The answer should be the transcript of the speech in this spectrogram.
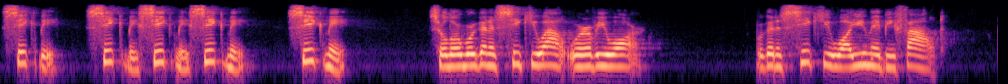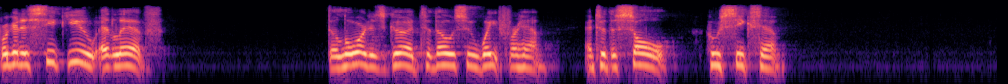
seek me, seek me, seek me, seek me. Seek me. So, Lord, we're going to seek you out wherever you are. We're going to seek you while you may be found. We're going to seek you and live. The Lord is good to those who wait for him and to the soul who seeks him.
